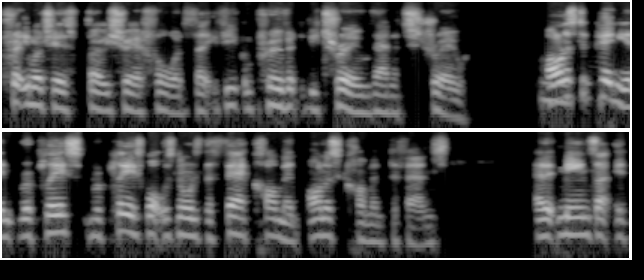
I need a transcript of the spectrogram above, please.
pretty much is very straightforward. It's like if you can prove it to be true, then it's true. Mm. Honest opinion replace replace what was known as the fair comment, honest comment defense, and it means that it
